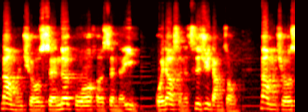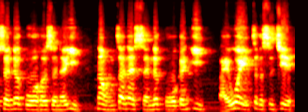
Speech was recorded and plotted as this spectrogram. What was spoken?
那我们求神的国和神的义。回到神的次序当中，那我们求神的国和神的义，那我们站在神的国跟义来为这个世界、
